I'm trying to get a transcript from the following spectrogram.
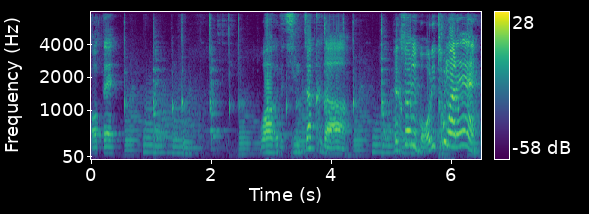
어때? 와 근데 진짜 크다. 백설이 머리통만 해.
